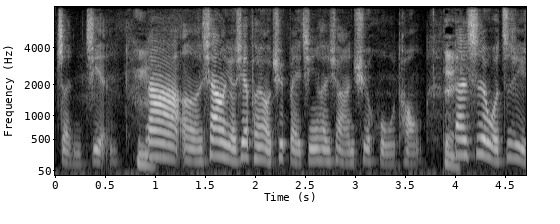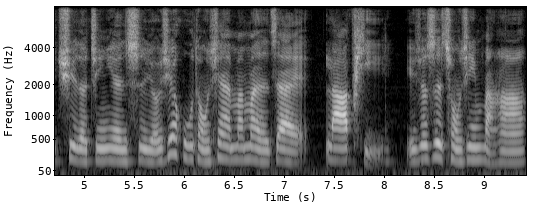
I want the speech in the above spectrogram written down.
整建。那呃，像有些朋友去北京很喜欢去胡同，对。但是我自己去的经验是，有一些胡同现在慢慢的在拉皮，也就是重新把它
